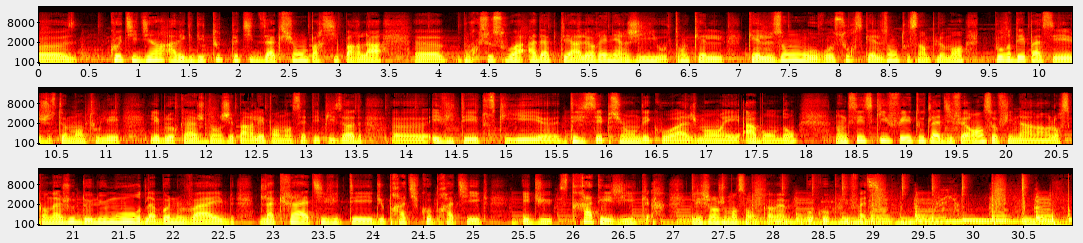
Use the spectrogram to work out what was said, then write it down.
quotidien avec des toutes petites actions par-ci par-là euh, pour que ce soit adapté à leur énergie, au temps qu'elles qu'elles ont, aux ressources qu'elles ont tout simplement pour dépasser justement tous les, les blocages dont j'ai parlé pendant cet épisode, euh, éviter tout ce qui est euh, déception, découragement et abandon. Donc c'est ce qui fait toute la différence au final. Hein. Lorsqu'on ajoute de l'humour, de la bonne vibe, de la créativité, du pratico-pratique et du stratégique, les changements sont quand même beaucoup plus faciles. thank you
